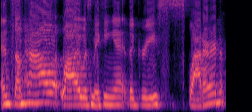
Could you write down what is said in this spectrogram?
And somehow, while I was making it, the grease splattered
